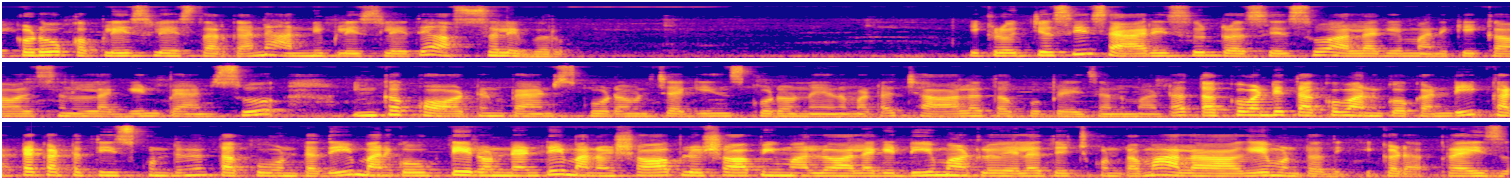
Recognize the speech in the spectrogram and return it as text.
ఎక్కడో ఒక ప్లేస్లో వేస్తారు కానీ అన్ని ప్లేస్లు అయితే అస్సలు ఇవ్వరు ఇక్కడ వచ్చేసి శారీస్ డ్రెస్సెస్ అలాగే మనకి కావాల్సిన లగ్గిన్ ప్యాంట్స్ ఇంకా కాటన్ ప్యాంట్స్ కూడా జగిన్స్ కూడా ఉన్నాయన్నమాట. చాలా తక్కువ ప్రైస్ అనమాట తక్కువ అంటే తక్కువ అనుకోకండి. కట్ట కట్ట తీసుకుంటేనే తక్కువ ఉంటుంది. మనకి ఒకటి రెండు అంటే మనం షాప్లో షాపింగ్ మాల్లో అలాగే డీమార్ట్లో ఎలా తెచ్చుకుంటామో అలాగే ఉంటుంది ఇక్కడ ప్రైస్.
